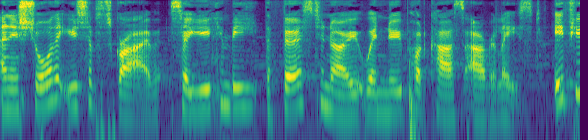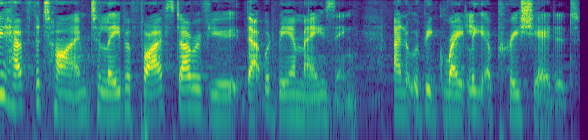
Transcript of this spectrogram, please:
and ensure that you subscribe so you can be the first to know when new podcasts are released. If you have the time to leave a five star review, that would be amazing and it would be greatly appreciated.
